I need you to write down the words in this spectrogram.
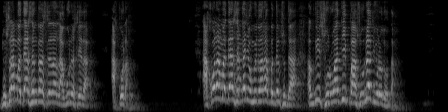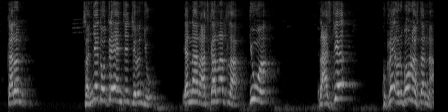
दुसरा मतदारसंघ असलेला लागून असलेला अकोला. अकोला मतदारसंघाच्या उमेदवाराबद्दल सुद्धा अगदी सुरुवातीपासूनच विरोध होता. कारण संजय धोत्रे यांचे चिरंजीव यांना राजकारणातला किंवा राजकीय कुठलाही अनुभव नसताना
